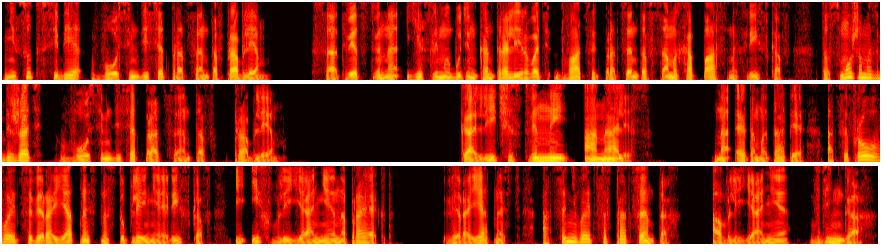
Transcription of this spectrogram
несут в себе 80% проблем. Соответственно, если мы будем контролировать 20% самых опасных рисков, то сможем избежать 80% проблем. Количественный анализ. На этом этапе оцифровывается вероятность наступления рисков и их влияние на проект. Вероятность оценивается в процентах, а влияние — в деньгах.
